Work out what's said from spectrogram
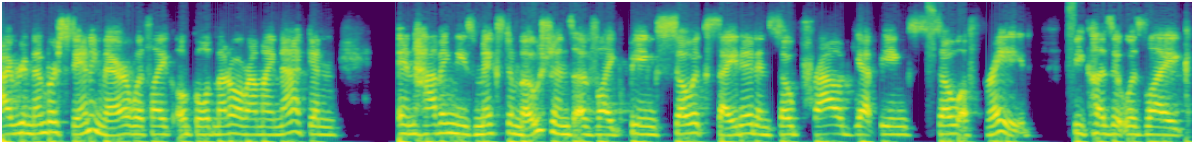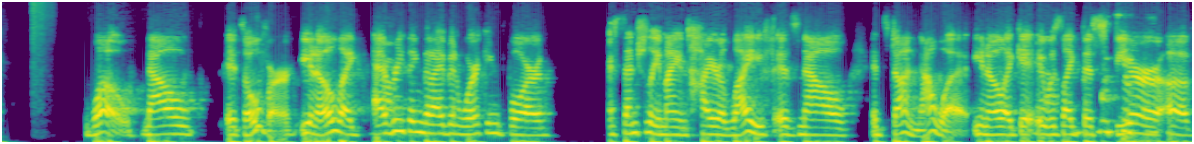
i remember standing there with like a gold medal around my neck and and having these mixed emotions of like being so excited and so proud yet being so afraid because it was like whoa now it's over you know? Like everything that i've been working for essentially my entire life is now it's done. Now what? You know like it, it was like this fear of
